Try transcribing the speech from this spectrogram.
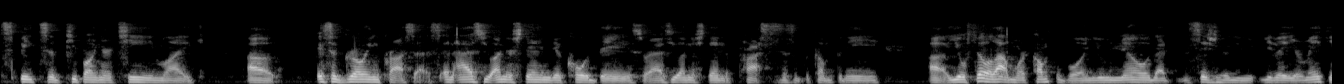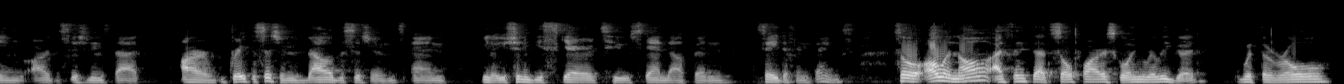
speak to people on your team. Like uh, it's a growing process, and as you understand your code base or as you understand the processes of the company, uh, you'll feel a lot more comfortable, and you know that the decisions that you, that you're making are decisions that are great decisions, valid decisions, and you know you shouldn't be scared to stand up and say different things. So all in all, I think that so far it's going really good. With the role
